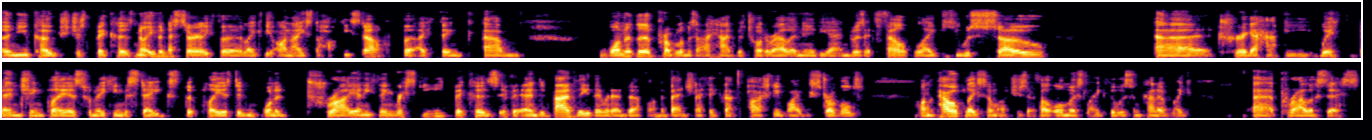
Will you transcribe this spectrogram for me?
a new coach just because not even necessarily for like the on ice the hockey stuff, but I think um, one of the problems I had with Tortorella near the end was it felt like he was so uh, trigger happy with benching players for making mistakes that players didn't want to try anything risky because if it ended badly, they would end up on the bench. And I think that's partially why we struggled on the power play so much, is it felt almost like there was some kind of like uh, paralysis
